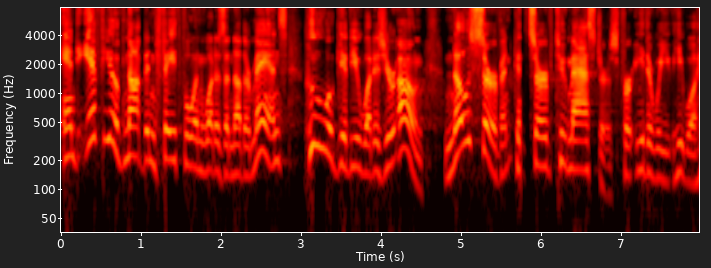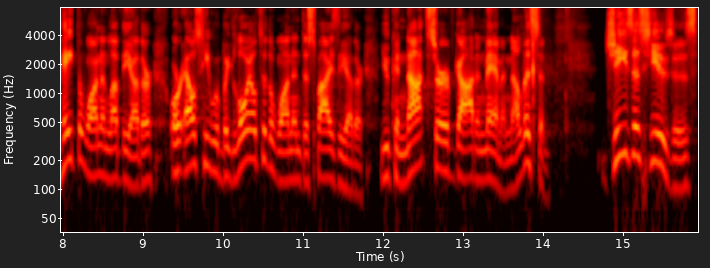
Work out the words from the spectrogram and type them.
And if you have not been faithful in what is another man's, who will give you what is your own? No servant can serve two masters, for either we, he will hate the one and love the other, or else he will be loyal to the one and despise the other. You cannot serve God and mammon. Now, listen, Jesus uses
